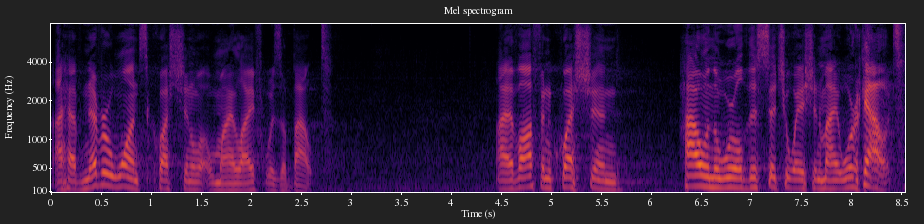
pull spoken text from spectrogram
I have never once questioned what my life was about. I have often questioned how in the world this situation might work out.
